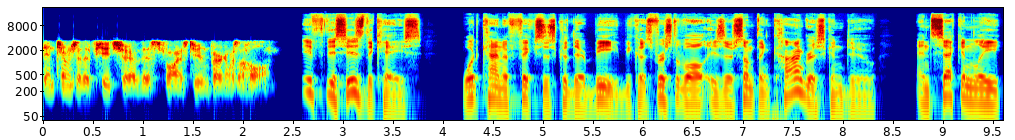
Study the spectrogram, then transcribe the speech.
in terms of the future of this foreign student program as a whole. If this is the case, what kind of fixes could there be? Because, first of all, is there something Congress can do? And secondly,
